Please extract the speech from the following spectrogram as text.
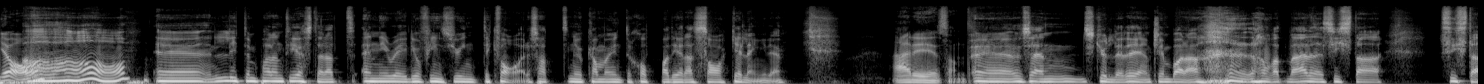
Ja, Ja, eh, liten parentes där att Any Radio finns ju inte kvar, så att nu kan man ju inte shoppa deras saker längre. Nej, det är sant. Eh, sen skulle det egentligen bara ha varit med den sista, sista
